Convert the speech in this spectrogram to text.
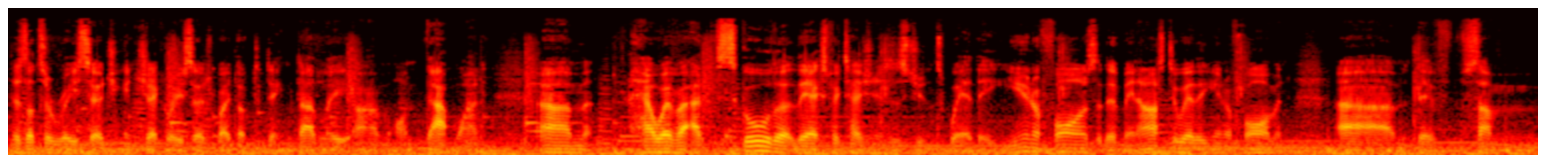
there's lots of research, you can check research by Dr. Dean Dudley um, on that one. Um, however, at the school, the, the, expectation is the students wear their uniforms, that they've been asked to wear their uniform, and um, they've some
